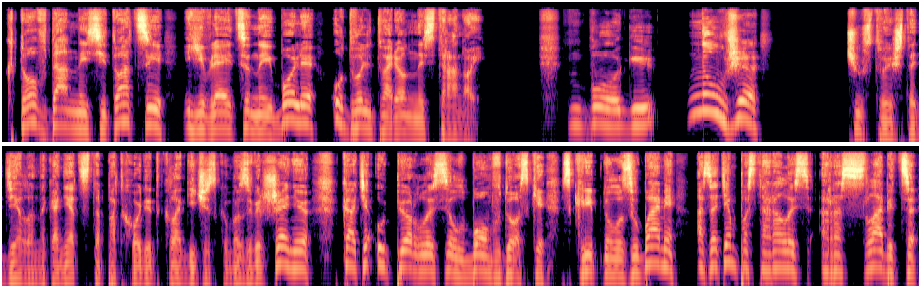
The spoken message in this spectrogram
кто в данной ситуации является наиболее удовлетворенной стороной. «Боги, ну же!» Чувствуя, что дело наконец-то подходит к логическому завершению, Катя уперлась лбом в доски, скрипнула зубами, а затем постаралась расслабиться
